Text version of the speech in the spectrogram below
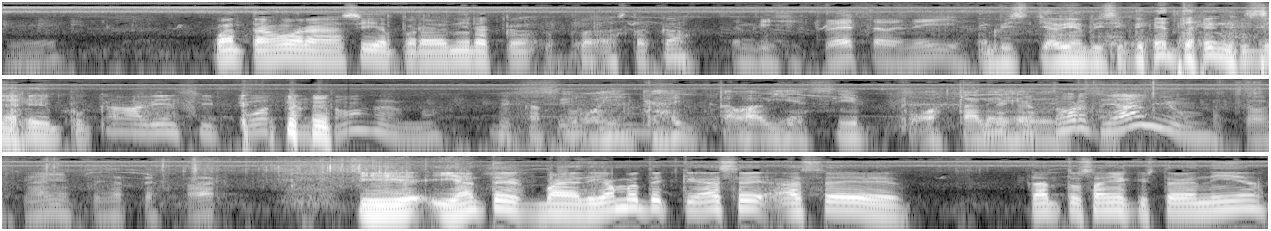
Sí. ¿Cuántas horas hacía para venir acá, hasta acá? En bicicleta venía. En bici- Ya había en bicicleta en esa época. Estaba bien cipota entonces, ¿no? De 14 años. Oiga, estaba bien, sí, posta, le De dije. 14 años. 14 años empecé a pescar. Y, y antes, vaya, digamos de que hace, hace tantos años que usted venía,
